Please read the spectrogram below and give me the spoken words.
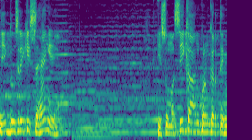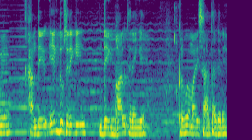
एक दूसरे की सहेंगे यीशु मसीह का अनुकरण करते हुए हम एक दूसरे की देखभाल करेंगे। प्रभु हमारी सहायता करें।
